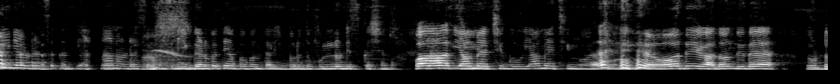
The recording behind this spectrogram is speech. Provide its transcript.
ನೀನ್ ಯಾವ ಡ್ರೆಸ್ ಹಾಕಂತೀಯ? ನಾನು ಡ್ರೆಸ್ ಹಾಕಂತೀನಿ ಈಗ ಗಣಪತಿ ಹಬ್ಬ ಬಂತಲ್ಲ ಇಬ್ಬರದ್ದು ಫುಲ್ ಡಿಸ್ಕಷನ್. ಯಾವ ಮ್ಯಾಚಿಂಗು ಯಾವ ಮ್ಯಾಚಿಂಗು. ಹೌದು ಈಗ ಅದೊಂದಿದೆ. ದೊಡ್ಡ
